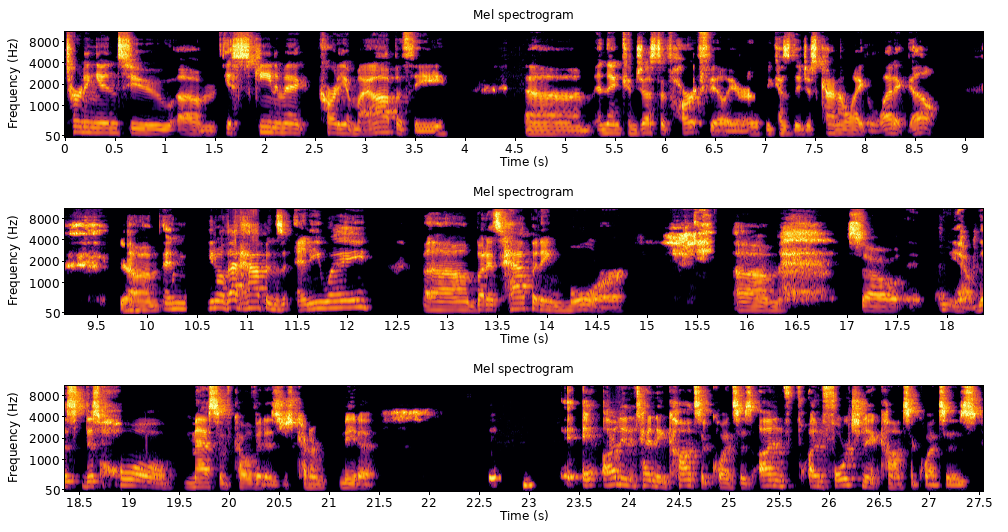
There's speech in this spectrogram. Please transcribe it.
turning into um, ischemic cardiomyopathy, um, and then congestive heart failure because they just kind of like let it go. Yeah. Um, and you know that happens anyway, um, but it's happening more. Um, so you know this this whole mess of COVID has just kind of made a, unintended consequences, un, unfortunate consequences.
